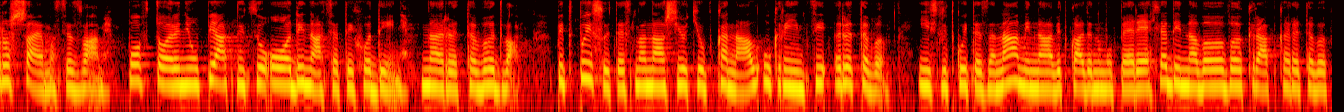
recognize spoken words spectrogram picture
Прощаємося з вами. Повторення у п'ятницю о 11 годині на РТВ 2 Підписуйтесь на наш YouTube канал Українці РТВ і слідкуйте за нами на відкладеному перегляді на www.rtv.rs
